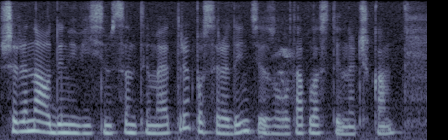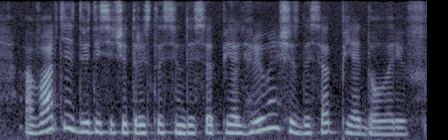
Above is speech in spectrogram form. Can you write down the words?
Ширина 1,8 см, посерединці золота пластиночка. Вартість 2375 гривень 65 доларів.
